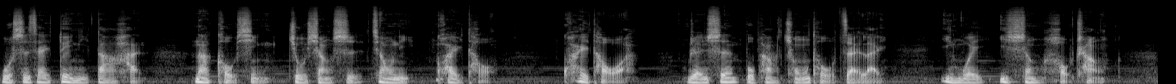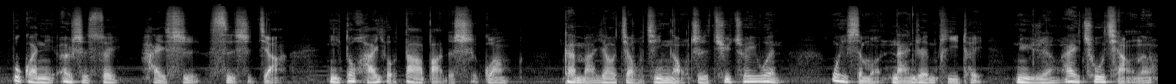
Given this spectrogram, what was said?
我是在对你大喊，那口型就像是叫你快逃。快逃啊！人生不怕从头再来，因为一生好长。不管你二十岁还是四十加，你都还有大把的时光。干嘛要绞尽脑汁去追问为什么男人劈腿，女人爱出墙呢？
